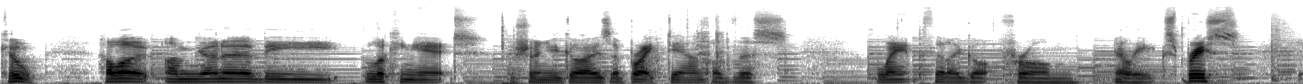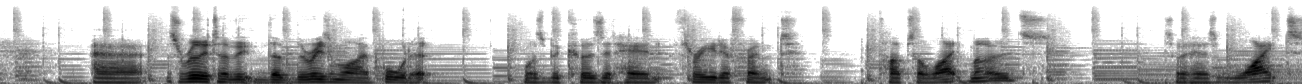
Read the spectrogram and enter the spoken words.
Cool. Hello, I'm gonna be looking at, showing you guys a breakdown of this lamp that I got from AliExpress. Uh, it's the, the, reason why I bought it was because it had three different types of light modes. So it has white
